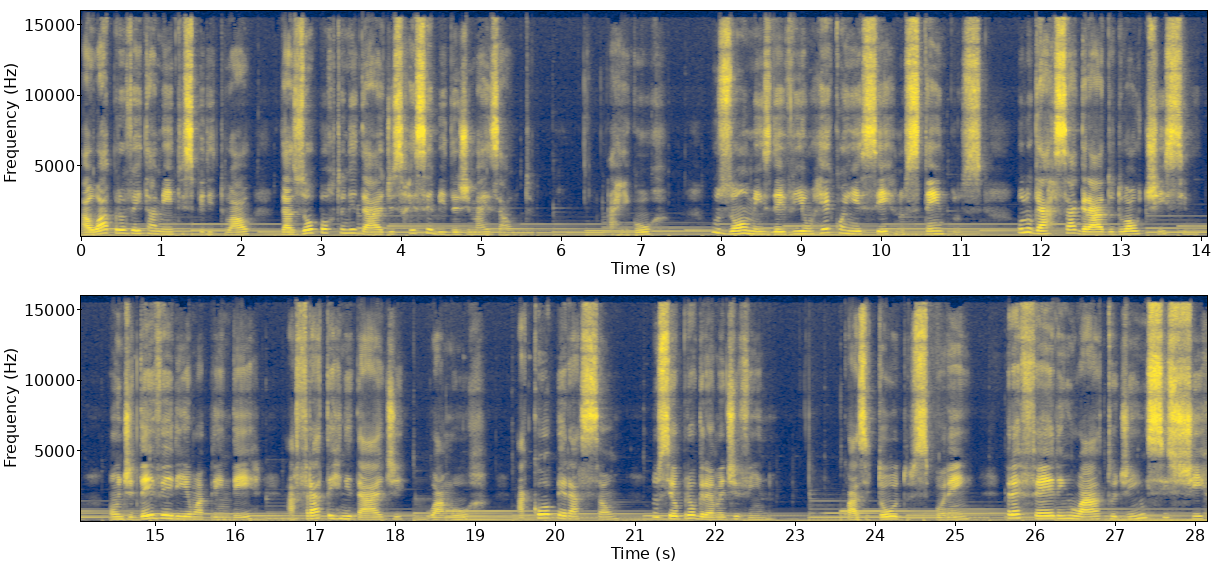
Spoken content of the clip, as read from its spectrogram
ao aproveitamento espiritual das oportunidades recebidas de mais alto. A rigor, os homens deviam reconhecer nos templos o lugar sagrado do Altíssimo, onde deveriam aprender a fraternidade, o amor, a cooperação no seu programa divino. Quase todos, porém, preferem o ato de insistir,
